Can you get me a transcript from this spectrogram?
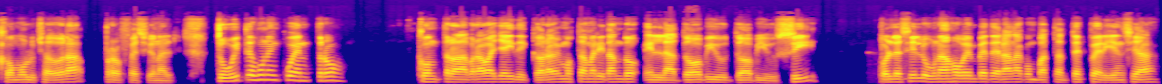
como luchadora profesional. Tuviste un encuentro contra la Brava Jade que ahora mismo está meritando en la WWC. Por decirlo, una joven veterana con bastante experiencia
